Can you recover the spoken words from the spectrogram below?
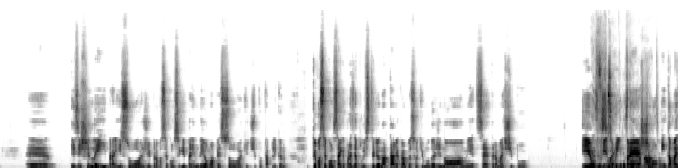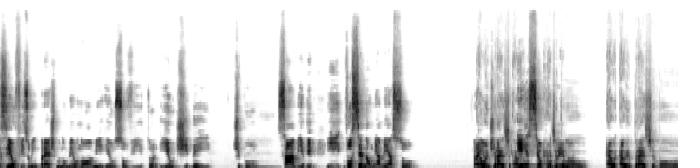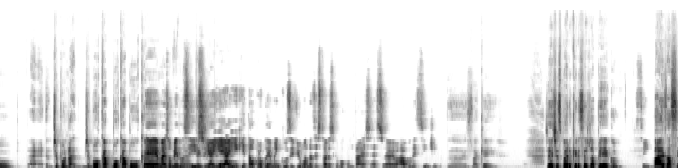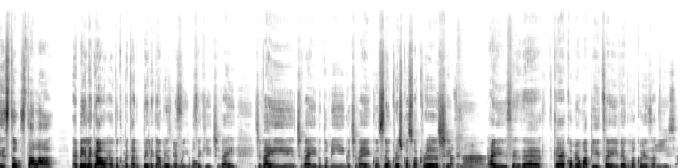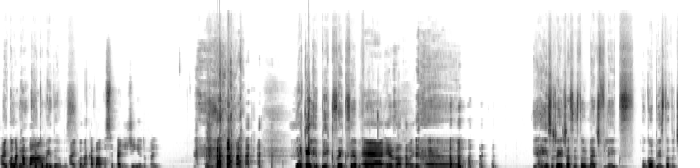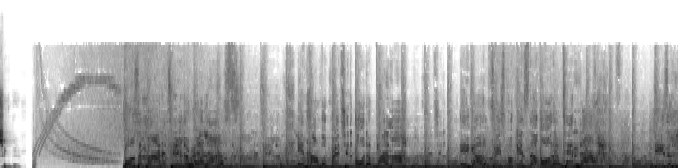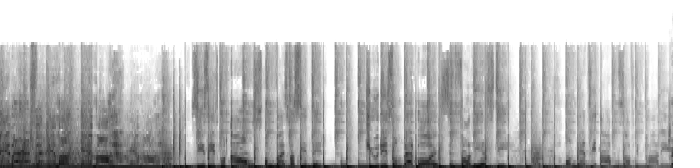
é, existe lei pra isso hoje? Pra você conseguir prender uma pessoa que, tipo, tá aplicando. Porque você consegue, por exemplo, o estelionatário, que é uma pessoa que muda de nome, etc. Mas, tipo. Eu Mas fiz um empréstimo. Então, mas eu fiz um empréstimo no meu nome, eu sou Vitor, e eu te dei. Tipo, Hum. sabe? E, e você não me ameaçou. Pra É eu te empréstimo- é- Esse é o É problema. tipo. É, o- é o empréstimo. É, tipo, de boca, boca a boca. É mais ou menos É, isso. entendi, e aí entendi. é aí que tá o problema. Inclusive, uma das histórias que eu vou contar é, é- é algo nesse sentido. Ah, saquei. Gente, espero que ele seja pego. Sim. Mas assistam, está lá. É bem legal, é um documentário bem legal mesmo, É assim. Você que tiver aí, tiver aí, tiver aí no domingo, tiver aí com o seu crush, com a sua crush. Sem fazer nada. Aí você é, quer comer uma pizza e ver alguma coisa. Isso. Aí quando acabar. Recomendamos. Aí quando acabar, você pede dinheiro pra ele. E aquele Pix, hein, que você ia me fazer? É, também? exatamente. É... e é isso, gente. Assistam no Netflix O Golpista do Tinder.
